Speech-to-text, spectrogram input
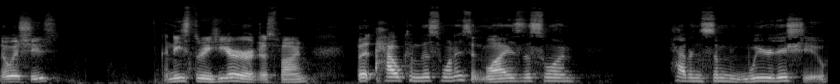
no issues. And these three here are just fine. But how come this one isn't? Why is this one having some weird issue?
